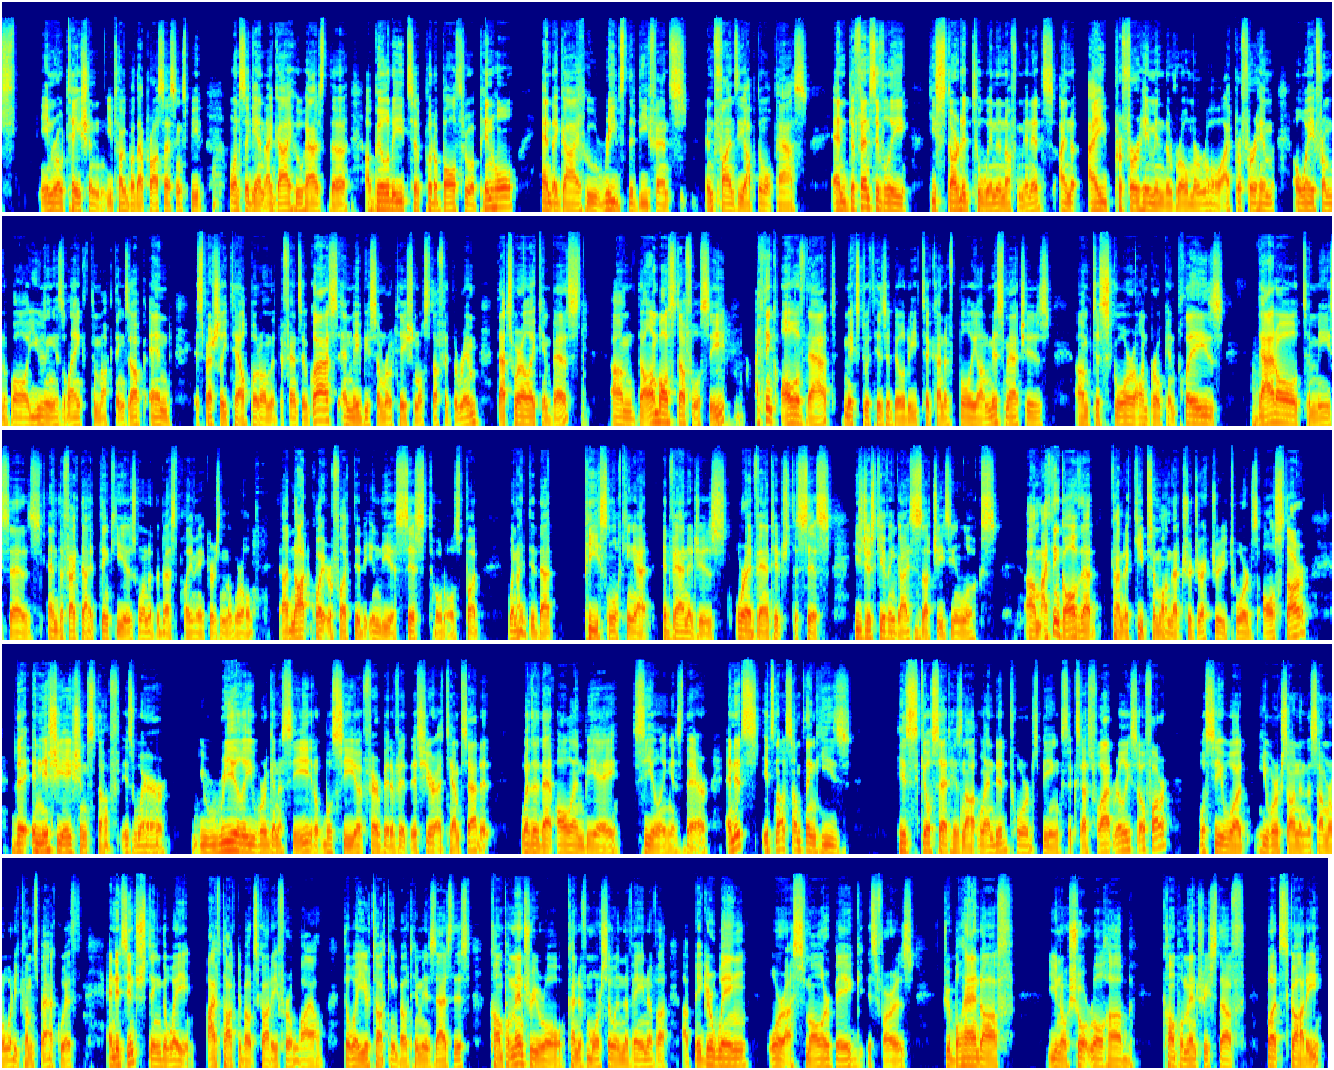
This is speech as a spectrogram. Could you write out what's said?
in rotation, you talk about that processing speed. Once again, a guy who has the ability to put a ball through a pinhole and a guy who reads the defense and finds the optimal pass. And defensively, he started to win enough minutes. I know, I prefer him in the roamer role. I prefer him away from the ball, using his length to muck things up, and especially to help out on the defensive glass and maybe some rotational stuff at the rim. That's where I like him best. Um, the on ball stuff we'll see. I think all of that mixed with his ability to kind of bully on mismatches, um, to score on broken plays, that all to me says, and the fact that I think he is one of the best playmakers in the world, uh, not quite reflected in the assist totals, but when I did that piece looking at advantages or advantage to cis, he's just giving guys such easy looks. Um, I think all of that kind of keeps him on that trajectory towards all star. The initiation stuff is where you really were going to see it. We'll see a fair bit of it this year, attempts at it, whether that all NBA ceiling is there. And it's it's not something he's his skill set has not lended towards being successful at really so far we'll see what he works on in the summer, what he comes back with. And it's interesting the way I've talked about Scottie for a while. The way you're talking about him is as this complementary role, kind of more so in the vein of a, a bigger wing or a smaller big as far as dribble handoff, you know, short roll hub, complementary stuff. But Scottie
